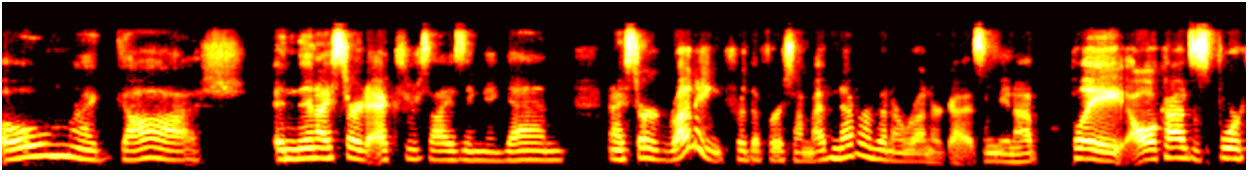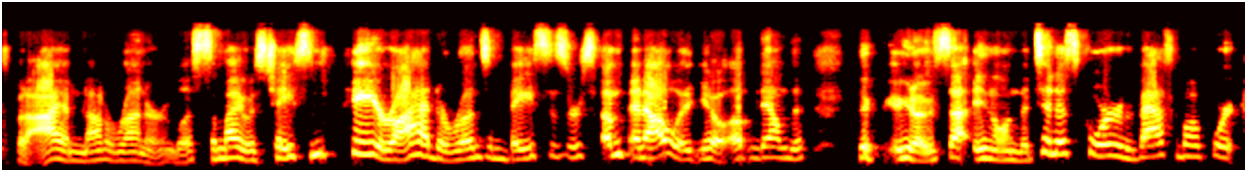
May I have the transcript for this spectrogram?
oh my gosh. And then I started exercising again and I started running for the first time. I've never been a runner, guys. I mean, I play all kinds of sports, but I am not a runner unless somebody was chasing me or I had to run some bases or something. I would, you know, up and down the, the you know, know, on the tennis court or the basketball court.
